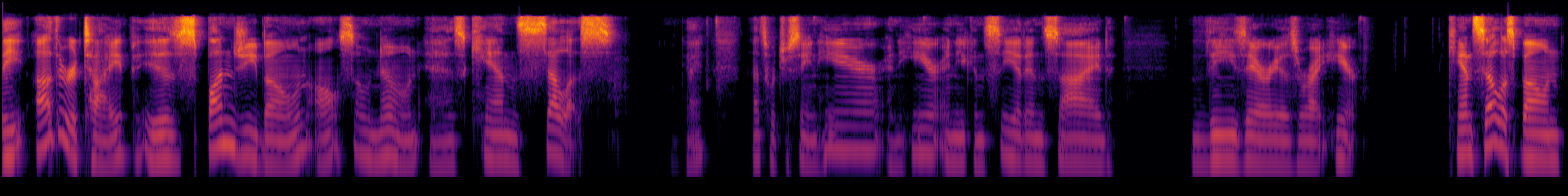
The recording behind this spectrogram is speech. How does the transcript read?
The other type is spongy bone, also known as cancellous. Okay, that's what you're seeing here and here, and you can see it inside these areas right here. Cancellous bone,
